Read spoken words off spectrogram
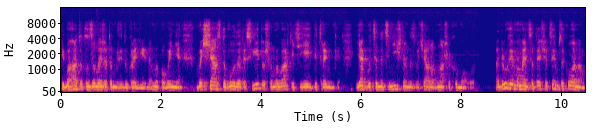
І багато тут залежатиме від України. Ми повинні весь час доводити світу, що ми варті цієї підтримки, як би це не цинічно не звучало в наших умовах. А другий момент це те, що цим законом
